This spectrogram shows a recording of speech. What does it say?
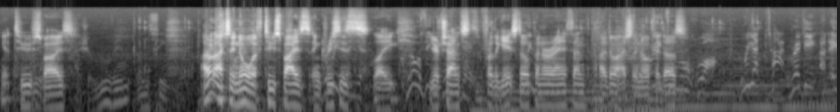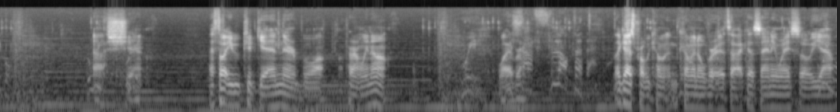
Get two spies. I don't actually know if two spies increases like your chance for the gates to open or anything. I don't actually know if it does. Ah shit. I thought you could get in there, but apparently not. Whatever. That guy's probably coming coming over to attack us anyway, so yeah.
